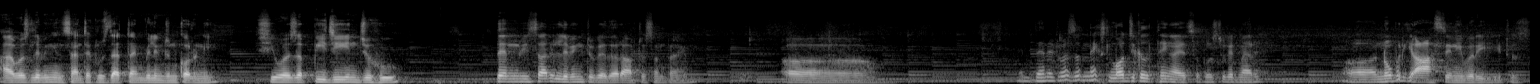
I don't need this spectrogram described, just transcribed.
I was living in Santa Cruz that time, Willingdon Colony. She was a PG in Juhu. Then we started living together after some time. Uh, and then it was the next logical thing I was supposed to get married. Uh, nobody asked anybody. It was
